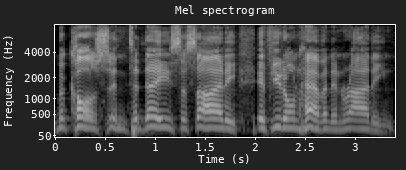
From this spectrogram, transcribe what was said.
Because in today's society, if you don't have it in writing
